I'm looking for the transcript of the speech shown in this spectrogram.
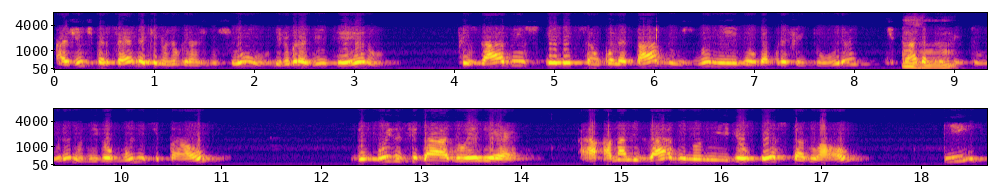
a gente percebe aqui no Rio Grande do Sul e no Brasil inteiro que os dados eles são coletados no nível da prefeitura, de cada uhum. prefeitura, no nível municipal, depois esse dado ele é analisado no nível estadual e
